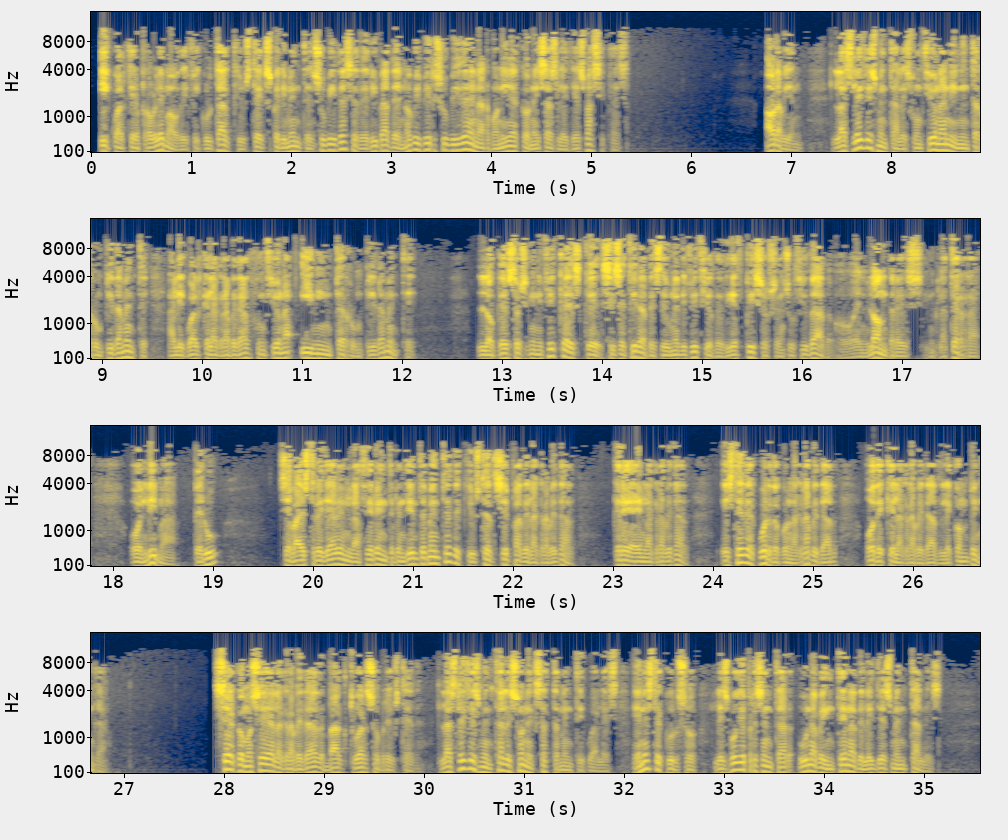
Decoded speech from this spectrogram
Y cualquier problema o dificultad que usted experimente en su vida se deriva de no vivir su vida en armonía con esas leyes básicas. Ahora bien, las leyes mentales funcionan ininterrumpidamente, al igual que la gravedad funciona ininterrumpidamente. Lo que esto significa es que si se tira desde un edificio de 10 pisos en su ciudad, o en Londres, Inglaterra, o en Lima, Perú, se va a estrellar en la acera independientemente de que usted sepa de la gravedad, crea en la gravedad, esté de acuerdo con la gravedad o de que la gravedad le convenga. Sea como sea, la gravedad va a actuar sobre usted. Las leyes mentales son exactamente iguales. En este curso les voy a presentar una veintena de leyes mentales.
